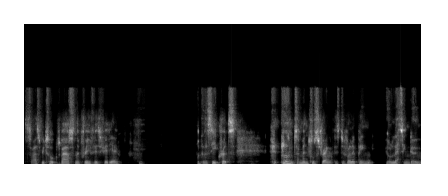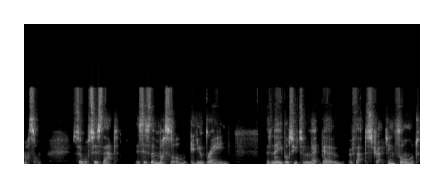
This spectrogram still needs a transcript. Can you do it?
so as we talked about in the previous video, one of the secrets to mental strength is developing your letting go muscle. So, what is that? This is the muscle in your brain that enables you to let go of that distracting thought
